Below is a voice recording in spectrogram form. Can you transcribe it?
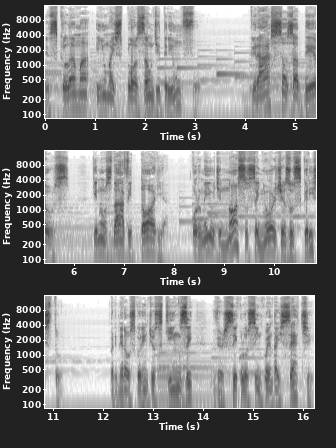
exclama em uma explosão de triunfo: Graças a Deus que nos dá a vitória por meio de nosso Senhor Jesus Cristo. 1 Coríntios 15, versículo 57.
